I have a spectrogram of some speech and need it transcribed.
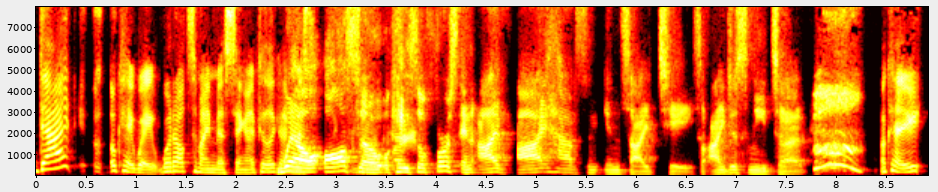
that okay wait what else am i missing? I feel like I well also okay so first and i've i have some inside tea so i just need to okay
